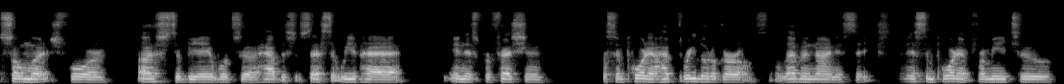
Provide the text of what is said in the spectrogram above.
so much for us to be able to have the success that we've had in this profession. It's important. I have three little girls, 11, 9, and 6. And it's important for me to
